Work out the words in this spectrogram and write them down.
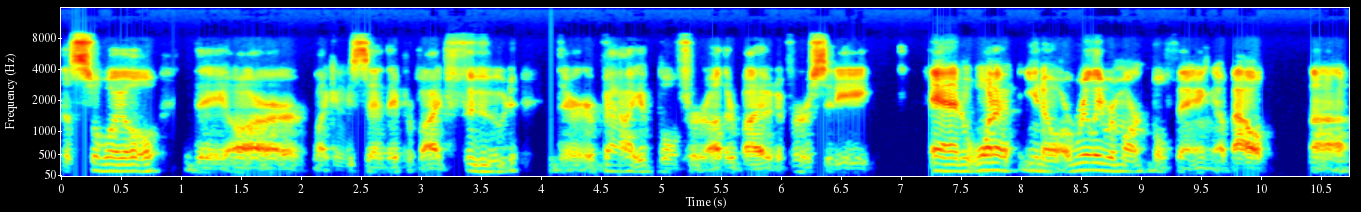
the soil. They are, like I said, they provide food. They're valuable for other biodiversity. And one of, you know, a really remarkable thing about uh,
